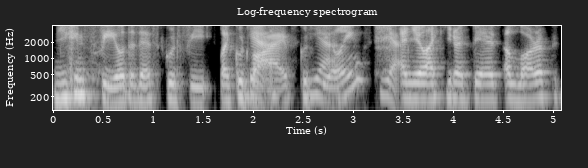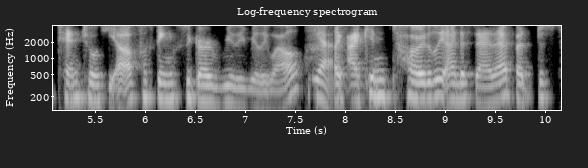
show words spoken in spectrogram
you can feel that there's good feet like good Yeah, vibes good yeah. feelings yeah. and you're like you know there's a lot of potential here for things to go really really well yeah. like i can totally understand that but just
